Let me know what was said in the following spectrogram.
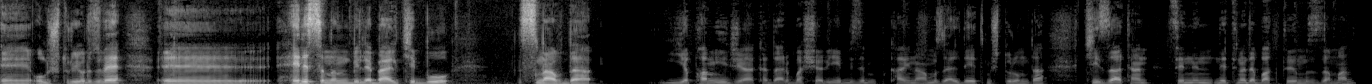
e, oluşturuyoruz ve e, Harrison'ın bile belki bu sınavda yapamayacağı kadar başarıyı bizim kaynağımız elde etmiş durumda. Ki zaten senin netine de baktığımız zaman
